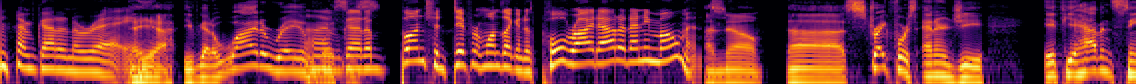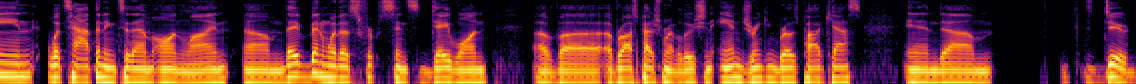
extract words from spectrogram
I've got an array. yeah, yeah, you've got a wide array of I've voices. got a bunch of different ones I can just pull right out at any moment. I know. Uh, Strike Force Energy. If you haven't seen what's happening to them online, um, they've been with us for, since day one of uh, of Ross Patterson Revolution and Drinking Bros podcast. And um, dude,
